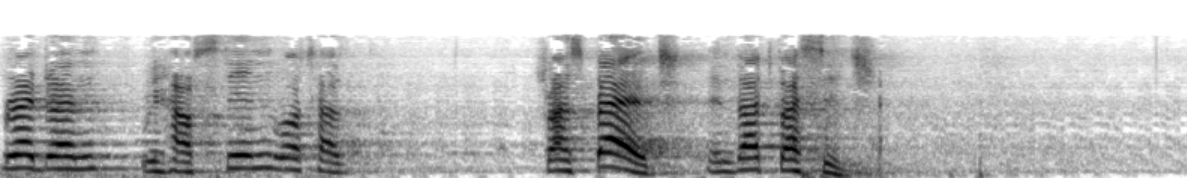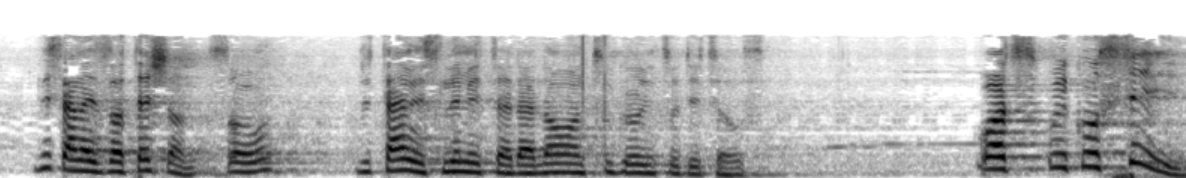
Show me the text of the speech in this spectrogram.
Brethren, we have seen what has transpired in that passage. This is an exhortation, so the time is limited. I don't want to go into details. But we could see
